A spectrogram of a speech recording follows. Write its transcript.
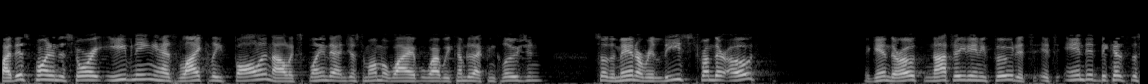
By this point in the story, evening has likely fallen. I'll explain that in just a moment why, why we come to that conclusion. So the men are released from their oath. Again, their oath not to eat any food, it's, it's ended because the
